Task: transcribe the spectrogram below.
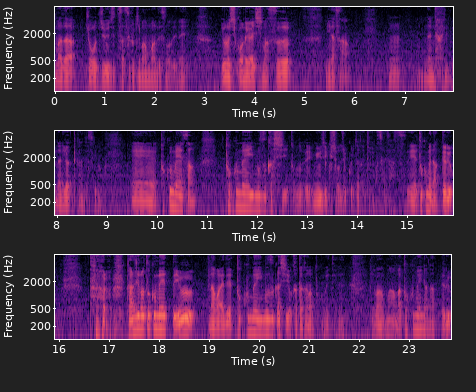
まだ今日充実させる気満々ですのでね、よろしくお願いします。皆さん。うん。何、何がって感じですけど。えー、匿名さん。匿名難しいということで、ミュージック賞10個いただいております。ありがとうございます。えー、匿名なってるよ。漢字の匿名っていう名前で、匿名難しいをカタカナの匿名っていうね。で、まあまあまあ、匿名にはなってるよ。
